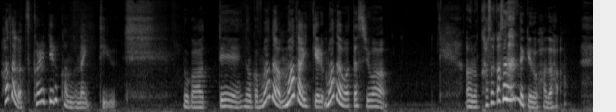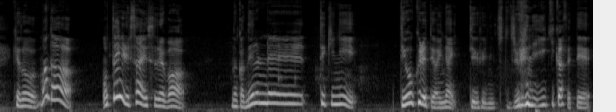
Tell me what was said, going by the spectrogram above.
肌が疲れてる感がないっていう。のがあってなんかまだまだいける。まだ私はあのカサカサなんだけど肌。けどまだお手入れさえすればなんか年齢的に出遅れてはいないっていうふうにちょっと自分に言い聞かせて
